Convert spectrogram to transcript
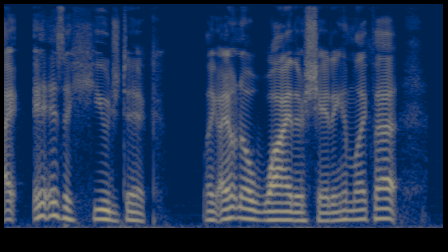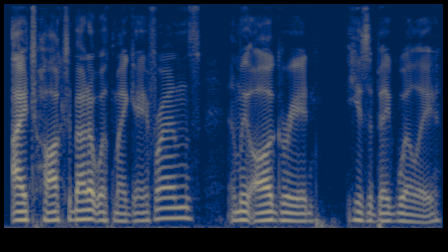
I it is a huge dick. Like I don't know why they're shading him like that. I talked about it with my gay friends and we all agreed he's a big willy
